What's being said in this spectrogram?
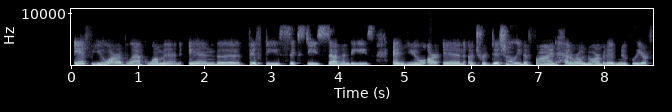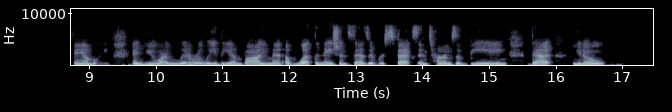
if you are a Black woman in the 50s, 60s, 70s, and you are in a traditionally defined heteronormative nuclear family, and you are literally the embodiment of what the nation says it respects in terms of being that, you know,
